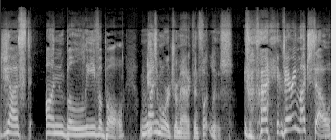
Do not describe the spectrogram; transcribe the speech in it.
just unbelievable. One It's more dramatic than Footloose. Right, very much so.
